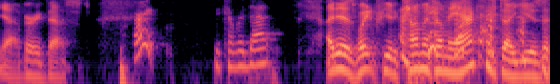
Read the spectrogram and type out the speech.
Yeah, very fast. All right. We covered that. I did. I was waiting for you to comment on the accent I use. I,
